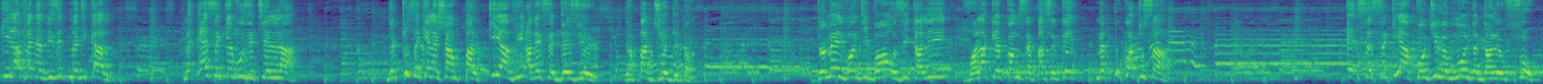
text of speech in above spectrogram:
qu'il a fait des visites médicales. Mais est-ce que vous étiez là? De tout ce que les gens parlent, qui a vu avec ses deux yeux? Il n'y a pas Dieu dedans. Demain, ils vont dire, bon, aux Italies, voilà que comme c'est parce que... Mais pourquoi tout ça? Et c'est ce qui a conduit le monde dans le faux.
